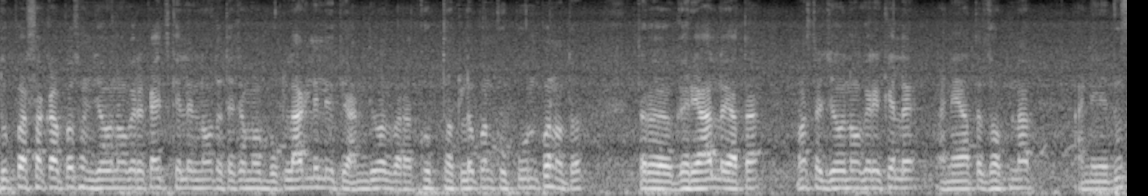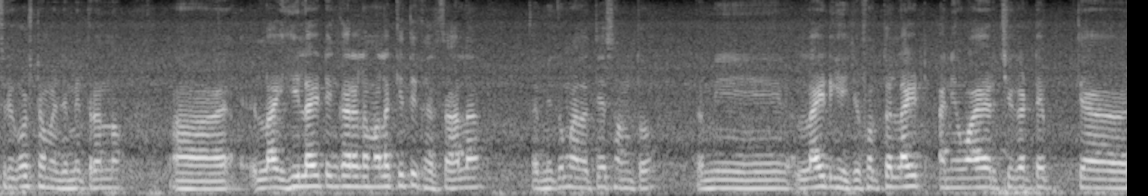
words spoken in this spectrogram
दुपार सकाळपासून जेवण वगैरे काहीच केलेलं नव्हतं त्याच्यामुळे भूक लागलेली होती आणि दिवसभरात खूप थकलं पण खूप ऊन पण होतं. तर घरी आलोय आता मस्त जेवण वगैरे केलं आहे आणि आता झोपणार. आणि दुसरी गोष्ट म्हणजे मित्रांनो लाई ही लाईटिंग करायला मला किती खर्च आला? तर मी तुम्हाला ते सांगतो. तर मी लाइट घ्यायची फक्त लाइट आणि वायरची गट्टे त्या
